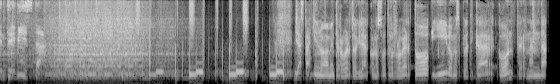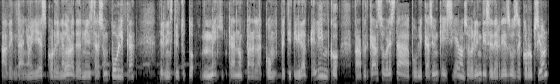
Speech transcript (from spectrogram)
Entrevista. Ya está aquí nuevamente Roberto Aguilar con nosotros, Roberto, y vamos a platicar con Fernanda Avendaño. Ella es coordinadora de Administración Pública del Instituto Mexicano para la Competitividad, el IMCO, para platicar sobre esta publicación que hicieron sobre el índice de riesgos de corrupción.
